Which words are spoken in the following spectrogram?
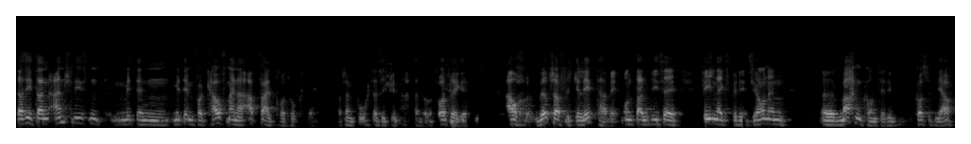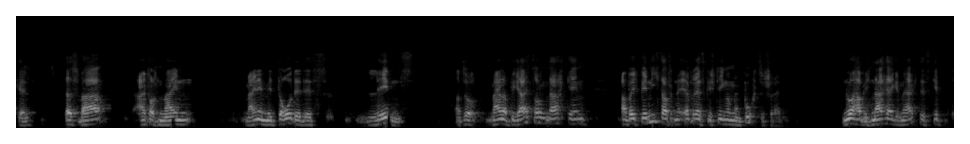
dass ich dann anschließend mit, den, mit dem Verkauf meiner Abfallprodukte, also ein Buch, das ich gemacht habe oder Vorträge, auch wirtschaftlich gelebt habe und dann diese vielen Expeditionen äh, machen konnte, die kosteten ja auch Geld, das war einfach mein, meine Methode des Lebens. Also meiner Begeisterung nachgehen, aber ich bin nicht auf den Everest gestiegen, um ein Buch zu schreiben. Nur habe ich nachher gemerkt, es gibt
